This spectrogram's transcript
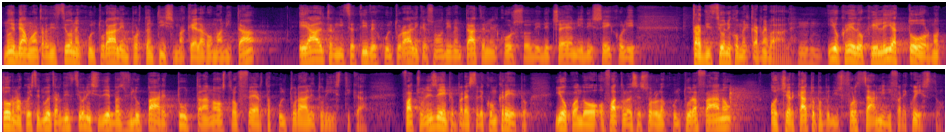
Noi abbiamo una tradizione culturale importantissima che è la romanità e altre iniziative culturali che sono diventate nel corso dei decenni e dei secoli tradizioni come il carnevale. Mm -hmm. Io credo che lì attorno, attorno a queste due tradizioni si debba sviluppare tutta la nostra offerta culturale e turistica. Faccio un esempio per essere concreto. Io quando ho fatto l'assessore alla cultura a Fano ho cercato proprio di sforzarmi di fare questo.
